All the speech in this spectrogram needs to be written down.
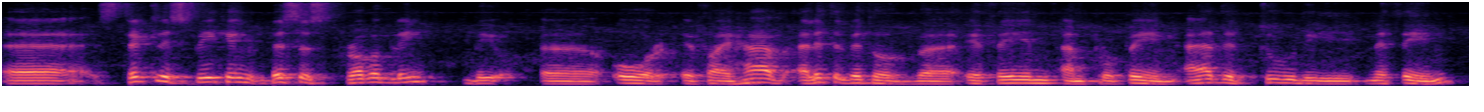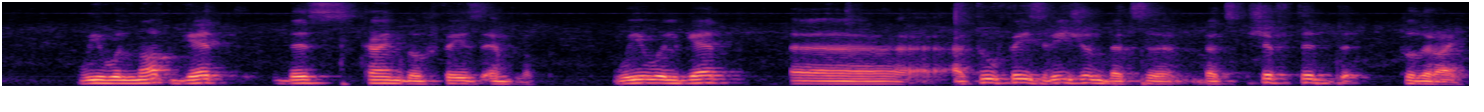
Uh, strictly speaking, this is probably the, uh, or if I have a little bit of uh, ethane and propane added to the methane, we will not get this kind of phase envelope. We will get uh, a two-phase region that's, uh, that's shifted to the right.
